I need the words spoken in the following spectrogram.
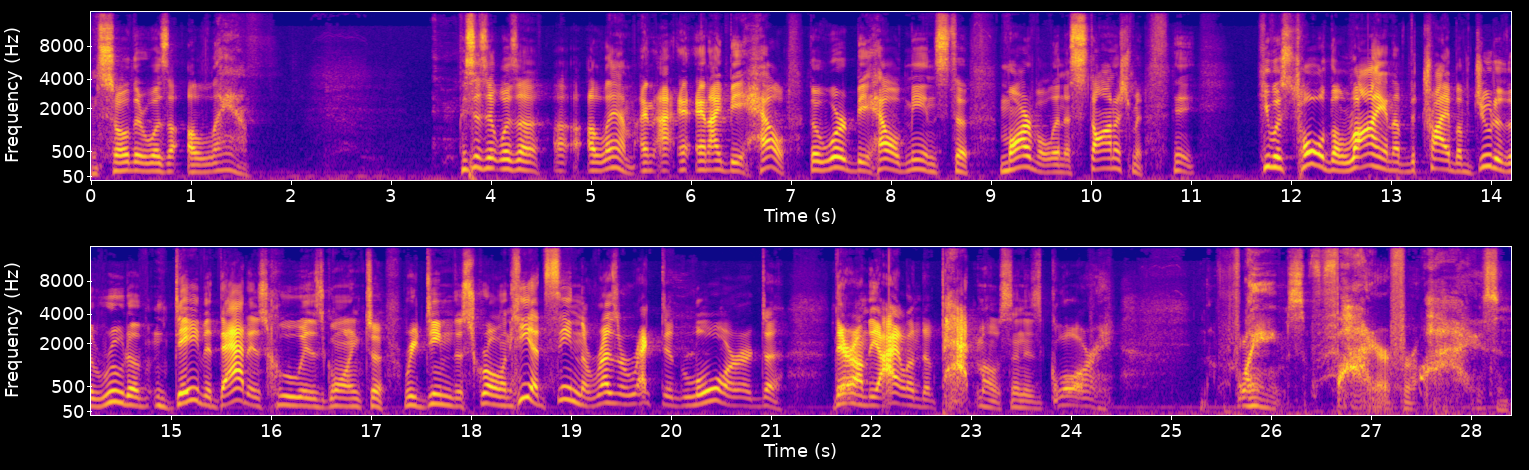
And so there was a, a lamb he says it was a, a, a, lamb, and I, and I beheld. The word beheld means to marvel in astonishment. He, he was told the lion of the tribe of Judah, the root of David, that is who is going to redeem the scroll. And he had seen the resurrected Lord there on the island of Patmos in his glory. The flames, fire for eyes, and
